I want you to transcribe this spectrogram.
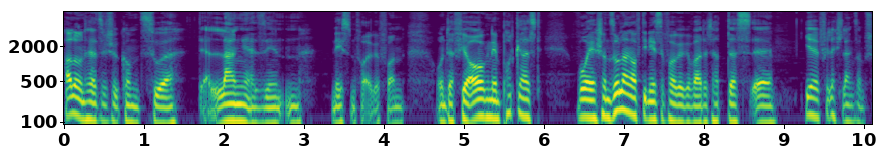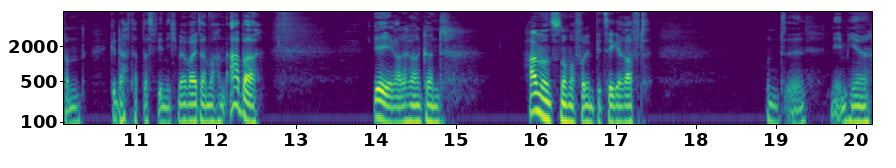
Hallo und herzlich willkommen zur der lang ersehnten nächsten Folge von Unter vier Augen, dem Podcast, wo ihr schon so lange auf die nächste Folge gewartet habt, dass äh, ihr vielleicht langsam schon gedacht habt, dass wir nicht mehr weitermachen. Aber, wie ihr gerade hören könnt, haben wir uns nochmal vor dem PC gerafft und äh, nehmen hier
